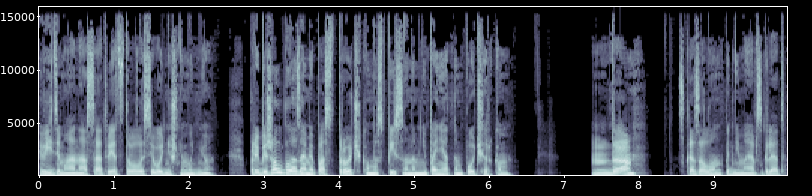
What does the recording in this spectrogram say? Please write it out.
Видимо, она соответствовала сегодняшнему дню пробежал глазами по строчкам, исписанным непонятным почерком. «Да», — сказал он, поднимая взгляд,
